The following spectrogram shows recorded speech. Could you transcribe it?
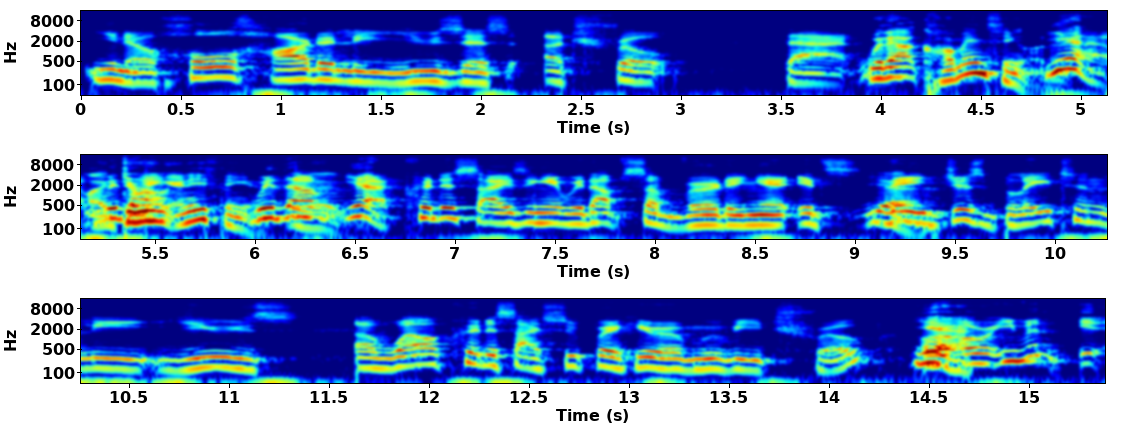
you know, wholeheartedly uses a trope that without commenting on it. yeah, like without- doing anything without it. yeah criticizing it, without subverting it. It's Yeah. they just blatantly use a well criticized superhero movie trope. Yeah. or, or even it,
